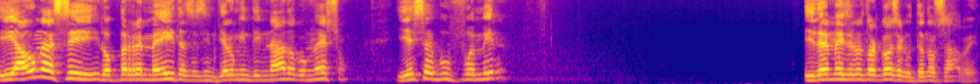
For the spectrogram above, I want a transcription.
Y aún así, los PRMistas se sintieron indignados con eso. Y ese bus fue, mira. Y déjeme decir otra cosa que usted no sabe.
